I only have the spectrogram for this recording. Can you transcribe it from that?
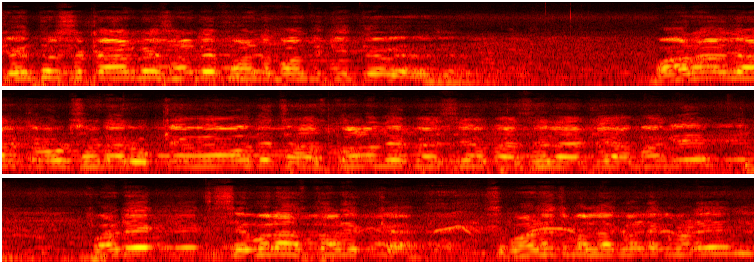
ਕੇਂਦਰ ਸਰਕਾਰ ਨੇ ਸਾਡੇ ਫੰਡ ਬੰਦ ਕੀਤੇ ਹੋਏ ਆ ਜੀ। 12000 ਕਰੋੜ ਸਾਡਾ ਰੋਕਿਆ ਹੋਇਆ, ਉਹਦੇ ਚ ਹਸਪਤਾਲਾਂ ਦੇ ਪੈਸੇ ਆ ਪੈਸੇ ਲੈ ਕੇ ਆਵਾਂਗੇ। ਤੁਹਾਡੇ ਸਿਵਲ ਹਸਪਤਾਲ ਇੱਕ ਹੈ, ਸਮਾਣੇ ਚ ਮੱਲਾ ਕਲੀਨਿਕ ਬਣੇ ਜੀ।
